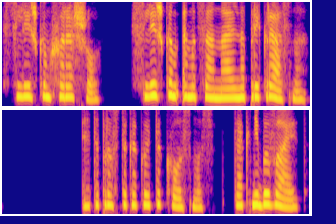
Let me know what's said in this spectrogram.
Слишком хорошо, слишком эмоционально прекрасно. Это просто какой-то космос, так не бывает.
